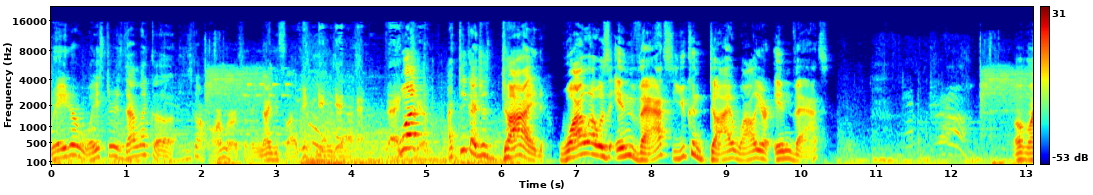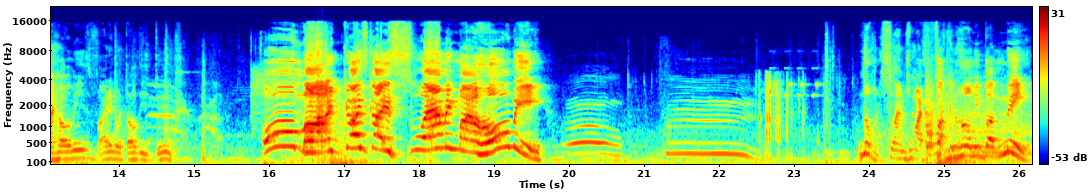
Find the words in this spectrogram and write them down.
Raider Waster, is that like a... He's got armor or something. 95. Thank What? you. I think I just died while I was in VATS. You can die while you're in VATS. Oh, my homie's fighting with all these dudes. Oh my god, this guy is slamming my homie! Nobody slams my fucking homie but me!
